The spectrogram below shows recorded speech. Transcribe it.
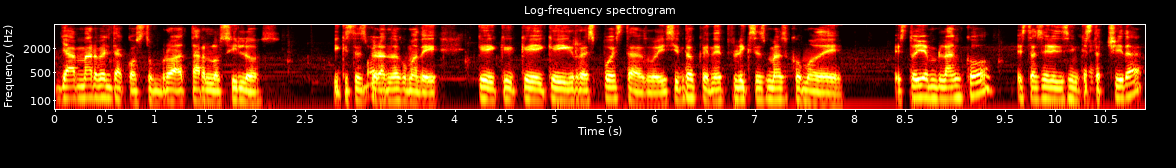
ya Marvel te acostumbró a atar los hilos y que está esperando como de que, que, que, que respuestas, güey. Siento que Netflix es más como de estoy en blanco, esta serie dicen que está chida,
